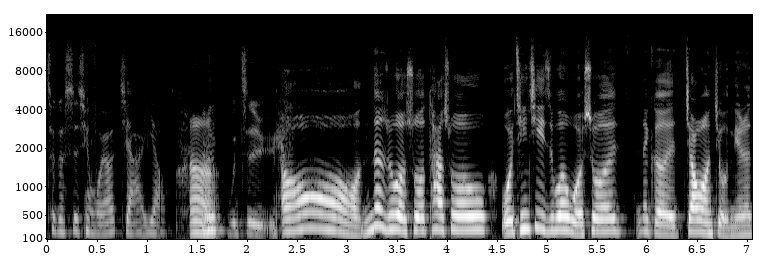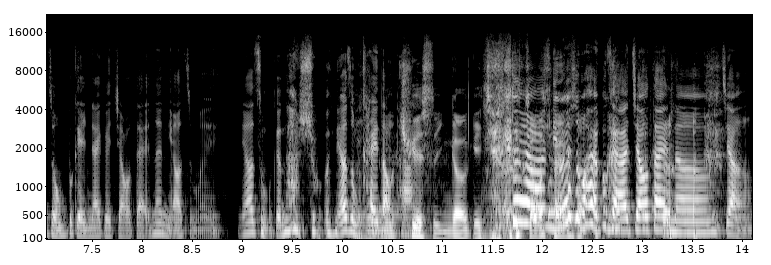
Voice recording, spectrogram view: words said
这个事情我要加。药，嗯，不至于哦。那如果说他说我亲戚一直问我说，那个交往九年了，怎么不给人家一个交代？那你要怎么你要怎么跟他说？你要怎么开导他？确实应该要给人家对啊，你为什么还不给他交代呢？这样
